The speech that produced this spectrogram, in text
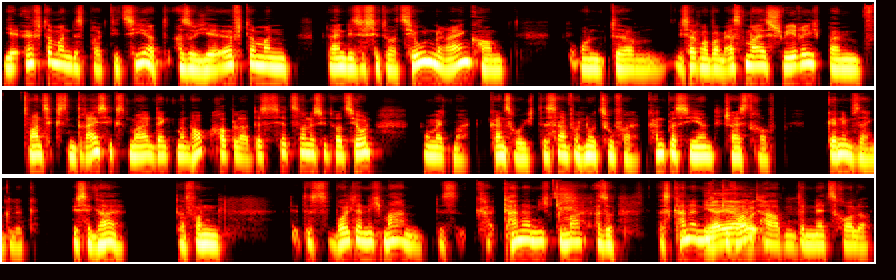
je öfter man das praktiziert, also je öfter man da in diese Situation reinkommt, und ähm, ich sag mal, beim ersten Mal ist es schwierig, beim 20., 30. Mal denkt man, hoppla, das ist jetzt so eine Situation, Moment mal, ganz ruhig, das ist einfach nur Zufall. Kann passieren, scheiß drauf. Gönn ihm sein Glück. Ist egal. Davon, das wollte er nicht machen. Das kann er nicht gemacht, also das kann er nicht ja, gewollt ja, haben, den Netzroller.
